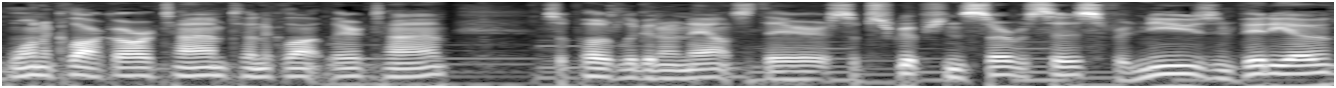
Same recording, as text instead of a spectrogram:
one o'clock our time, 10 o'clock their time. Supposedly going to announce their subscription services for news and video.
